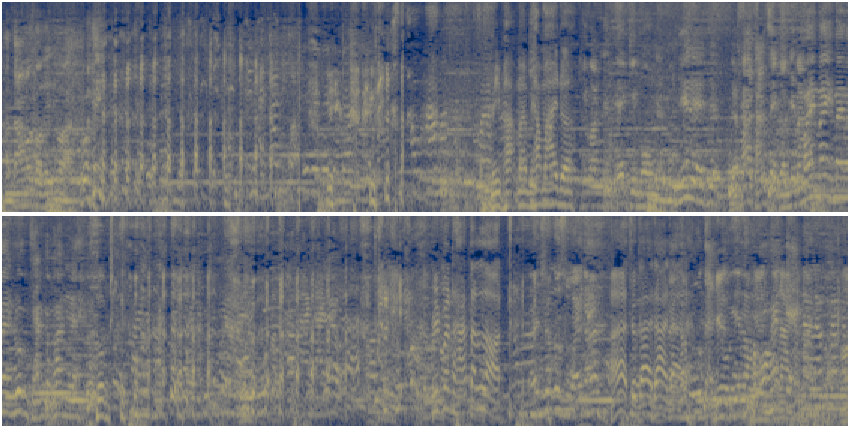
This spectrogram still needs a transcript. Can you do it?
เอาตังค์มาก่อนเลยดีกว่าด้วย มีพระมาพระมาให้เด้อกี่วันเนี่ยเอ๊ะกี่โมงเนี่ยนี่เลยเดี๋ยวพระฉันเสร็จก่อนใช่ไหมไม่ไม่ไม่ไม่ร่วมฉันกับพระนี่เลยร่วมถึงมีปัญหาตลอดเฮ้ยชุดก็สวยนะอ่าชุดได้ได้ได้ถ้าพูดแต่งตัวนี้เราเอาให้แจกนะเอา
